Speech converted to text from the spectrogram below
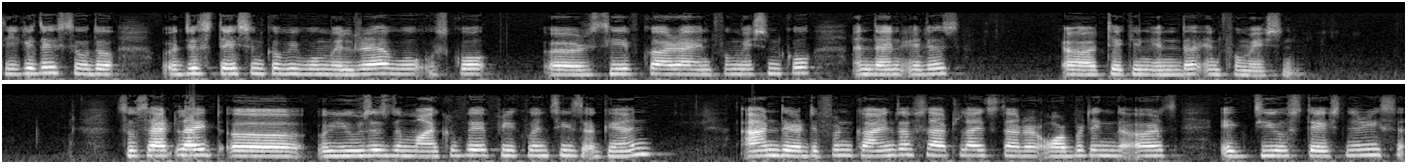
ठीक है so the जिस station को भी वो मिल रहा है वो उसको uh, receive कर रहा है information को and then it is uh, taking in the information. So satellite uh, uses the microwave frequencies again and there are different kinds of satellites that are orbiting the earth. A geostationary sa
